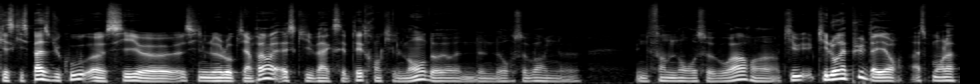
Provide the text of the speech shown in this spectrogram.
Qu'est-ce qui se passe du coup euh, si euh, s'il ne l'obtient pas Est-ce qu'il va accepter tranquillement de, de, recevoir une, une, fin de non-recevoir, qu'il aurait pu d'ailleurs à ce moment-là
